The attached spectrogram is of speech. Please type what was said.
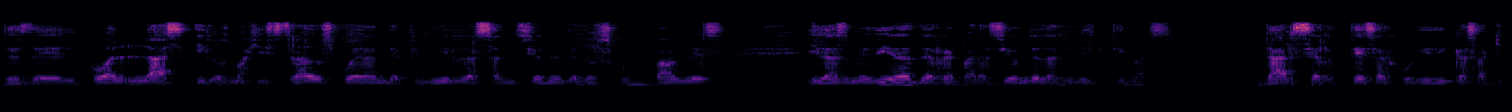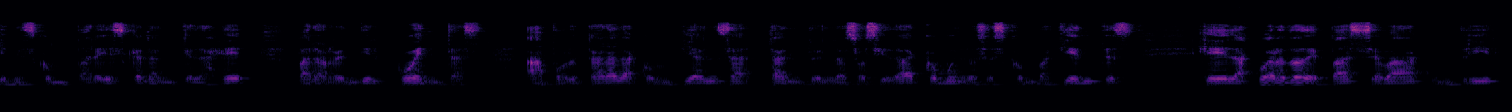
desde el cual las y los magistrados puedan definir las sanciones de los culpables y las medidas de reparación de las víctimas, dar certezas jurídicas a quienes comparezcan ante la JEP para rendir cuentas, aportar a la confianza tanto en la sociedad como en los excombatientes que el acuerdo de paz se va a cumplir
